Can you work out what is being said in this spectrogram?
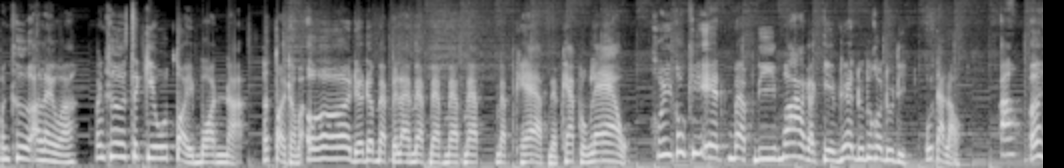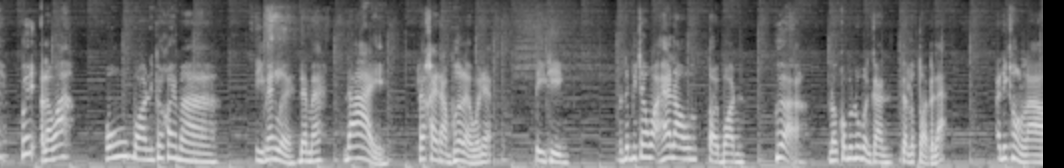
มันคืออะไรวะ มันคือสกิลต่อยบอลน่ะ แล้วต่อยทำไม เออ เดี๋ยวเดี๋ยวแมปเป็นไรแมปแมปแมปแมปแมปแคบแมปแคบตรงแล้ว เฮ้ยเขาคีเอทแมปดีมากอะเกมเนี้ยดูทุกคนดูดิอู้แต่เรา เอ้าเอ้ย เฮ้ย อะไรวะ โอ้บอลก็ค่อยมาตีแม่งเลยได้ไหมได้ แล้วใครทำเพื่ออะไรวะเนี่ย ตีทิ้ง มันจะมีจังหวะให้เราต่อยบอลเพื่อ เราก็ไม่รู้เหมือนกัน แต่เราต่อยไปแล้ว อันนี้ของเรา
